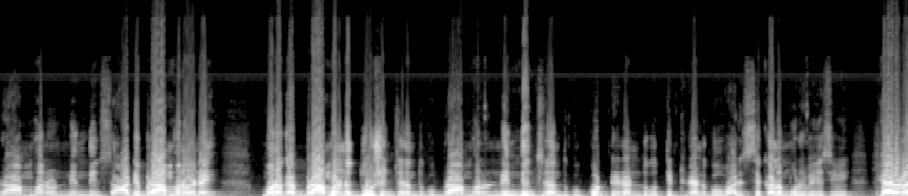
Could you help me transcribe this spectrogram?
బ్రాహ్మణుడు నిందించి సాటి బ్రాహ్మణుడిని మరొక బ్రాహ్మణుని దూషించినందుకు బ్రాహ్మణుడు నిందించినందుకు కొట్టినందుకు తిట్టినందుకు వారి శిఖల మురివేసి హేళన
